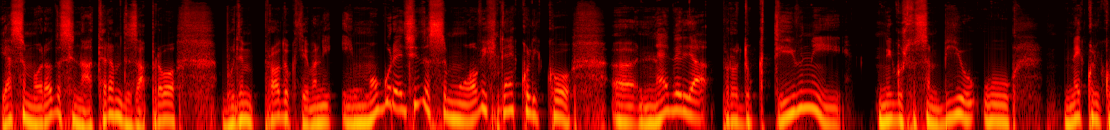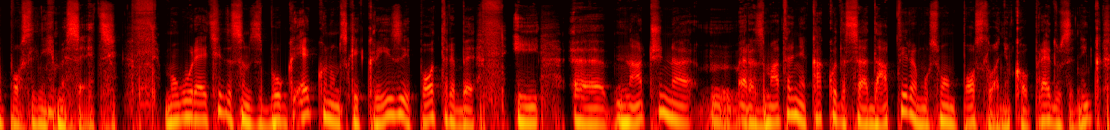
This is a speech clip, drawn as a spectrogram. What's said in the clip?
ja sam morao da se nateram da zapravo budem produktivan i mogu reći da sam u ovih nekoliko nedelja produktivniji nego što sam bio u nekoliko poslednjih meseci. Mogu reći da sam zbog ekonomske krize i potrebe i e, načina razmatranja kako da se adaptiram u svom poslovanju kao preduzetnik,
